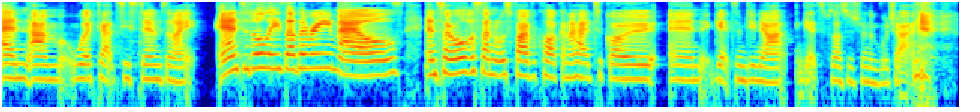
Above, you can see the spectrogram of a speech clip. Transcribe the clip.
and um, worked out systems and I answered all these other emails. And so all of a sudden it was five o'clock and I had to go and get some dinner and get some sausage from the butcher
